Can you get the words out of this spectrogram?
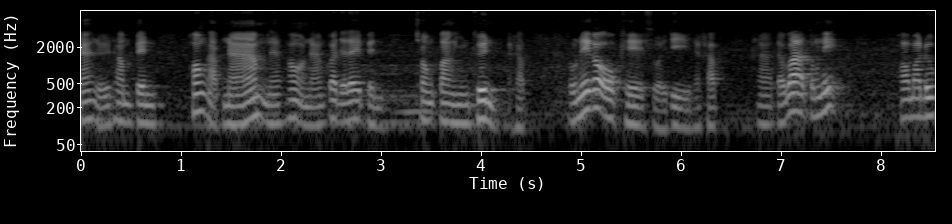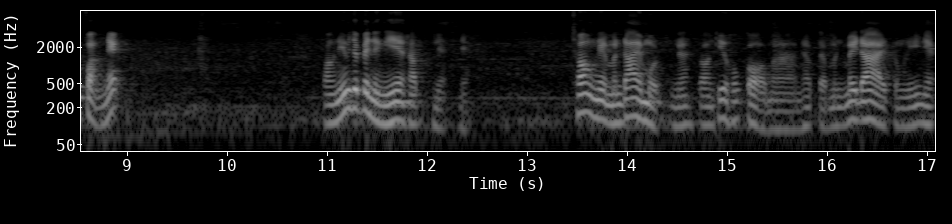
นะหรือทำเป็นห้องอาบน้ำนะห้องอาบน้ำก็จะได้เป็นช่องกว้างยิ่งขึ้นนะครับ ตรงนี้ก็โอเคสวยดีนะครับแต่ว่าตรงนี้พอมาดูฝั่งเนี้ยฝั่งนี้มันจะเป็นอย่างนี้ครับเนี่ยเนี่ยช่องเนี่ยมันได้หมดนะตอนที่เขาก่อมานะครับ แต่มันไม่ได้ตรงนี้เนี่ย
